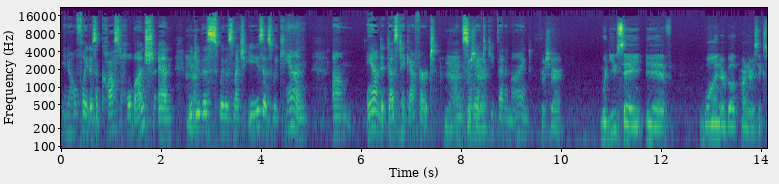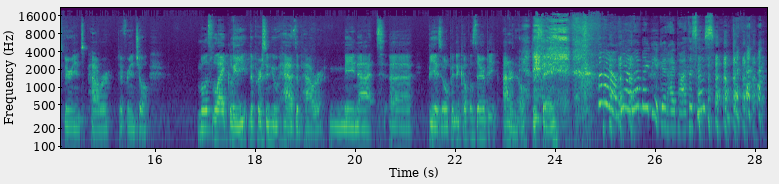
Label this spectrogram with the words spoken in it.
you know, hopefully it doesn't cost a whole bunch, and we Yeah. do this with as much ease as we can. Um, and it does take effort, Yeah, and so we have to keep that in mind. For sure. Would you say if one or both partners experience power differential, most likely the person who has the power may not uh, be as open to couples therapy? I don't know. Just saying. Oh, yeah, that might be a good hypothesis.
